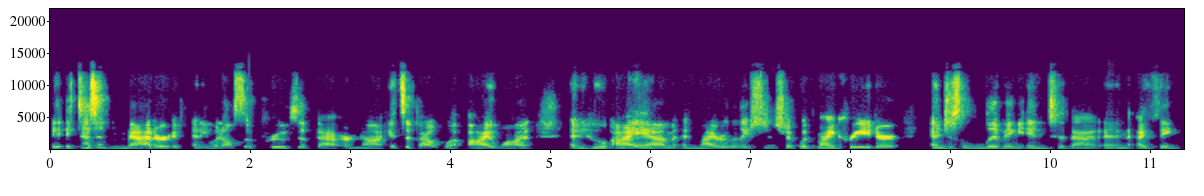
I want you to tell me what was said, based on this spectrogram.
it, it, doesn't matter if anyone else approves of that or not. It's about what I want and who I am and my relationship with my creator and just living into that. And I think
